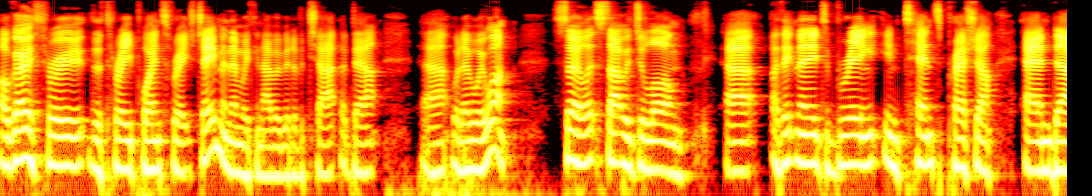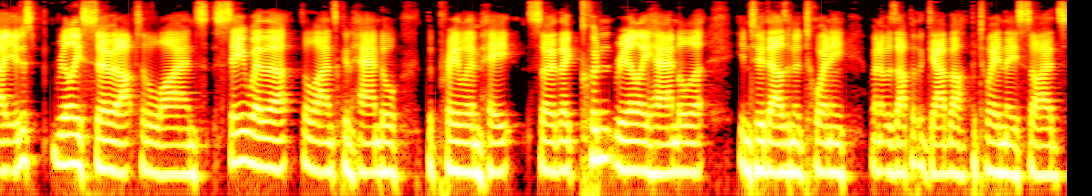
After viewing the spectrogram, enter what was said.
I'll go through the three points for each team and then we can have a bit of a chat about uh, whatever we want. So let's start with Geelong. Uh, I think they need to bring intense pressure and uh, you just really serve it up to the Lions. See whether the Lions can handle the prelim heat. So they couldn't really handle it in 2020 when it was up at the Gabba between these sides.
